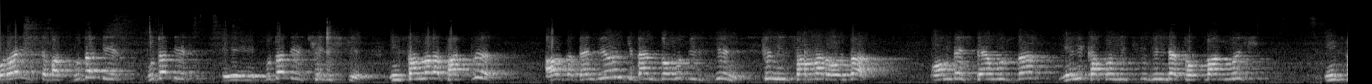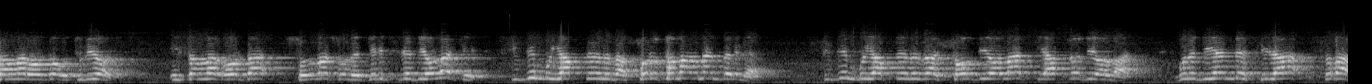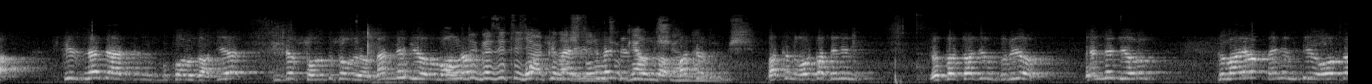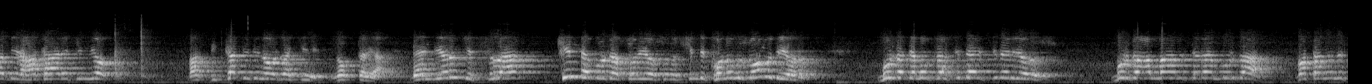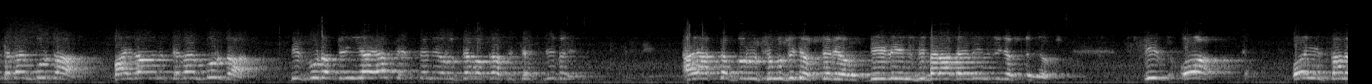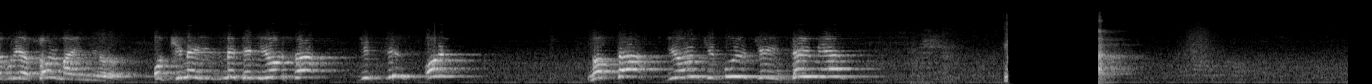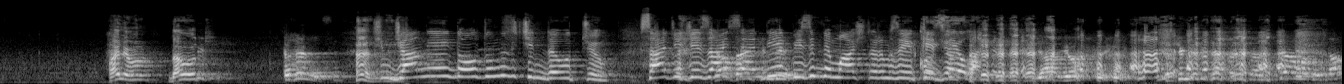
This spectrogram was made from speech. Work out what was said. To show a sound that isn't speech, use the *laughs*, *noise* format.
orayı işte bak bu da bir bu da bir e, bu da bir çelişki. İnsanlara farklı aldı. Ben diyorum ki ben dolu dizgin. Tüm insanlar orada. 15 Temmuz'da Yeni Kapı mitinginde toplanmış. İnsanlar orada oturuyor. İnsanlar orada sorular soruyor. Gelip size diyorlar ki sizin bu yaptığınıza soru tamamen böyle. Sizin bu yaptığınıza şov diyorlar, tiyatro diyorlar. Bunu diyen de silah, sıla. Siz ne dersiniz bu konuda diye size sorgu soruyor. Ben ne diyorum orada? Orada gazeteci O arkadaşlarım çok yanlış bakın, bakın orada benim röportajım duruyor. Ben ne diyorum? Sıla'ya benim bir orada bir hakaretim yok. Bak dikkat edin oradaki noktaya. Ben diyorum ki Sıla kim de burada soruyorsunuz? Şimdi konumuz o mu diyorum. Burada demokrasi dersi veriyoruz. Burada Allah'ını seven burada. Vatanını seven burada. Bayrağını seven burada. Biz burada dünyaya sesleniyoruz demokrasi teslimi. Ayakta duruşumuzu gösteriyoruz. Birliğimizi, beraberliğimizi gösteriyoruz. Siz o o insanı buraya sormayın diyorum. O kime hizmet ediyorsa gitsin onu nokta diyorum ki bu ülkeyi sevmeyen Alo Davut. Efendim Şimdi canlı yayında olduğumuz için Davutcuğum sadece *laughs* cezayı Ya ben sen şimdi- değil bizim de maaşlarımıza el koyacaklar. Kesiyorlar. *laughs* ya yok. Şimdi bir şey söyleyeceğim, şey anlatacağım.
